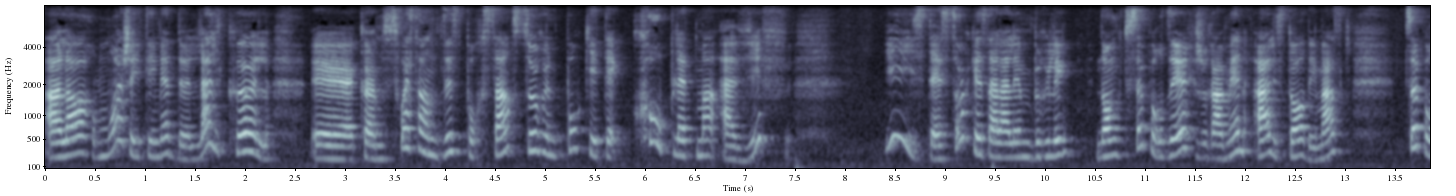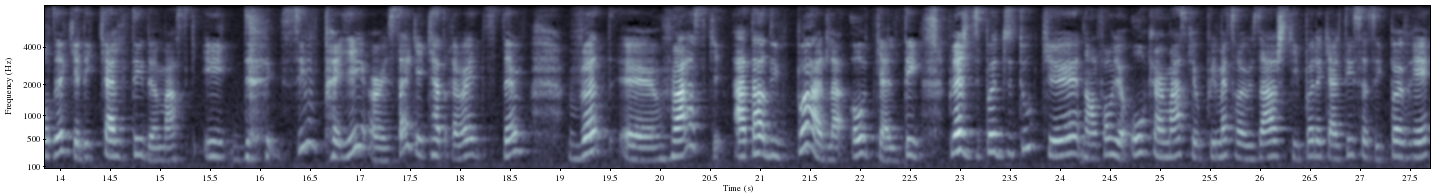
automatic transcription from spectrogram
Alors, moi, j'ai été mettre de l'alcool. Euh, comme 70% sur une peau qui était complètement à vif c'était sûr que ça allait me brûler. Donc, tout ça pour dire, je ramène à l'histoire des masques. Ça pour dire qu'il y a des qualités de masque. Et si vous payez un 5,99 votre euh, masque, attendez-vous pas à de la haute qualité. Puis là, je dis pas du tout que, dans le fond, il n'y a aucun masque que vous pouvez mettre sur visage qui n'est pas de qualité. Ça, c'est pas vrai.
